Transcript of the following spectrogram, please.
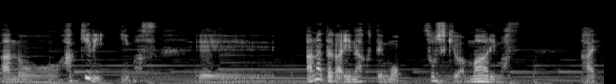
あのはっきり言います。えー、あなたがいなくても組織は回ります。はい。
